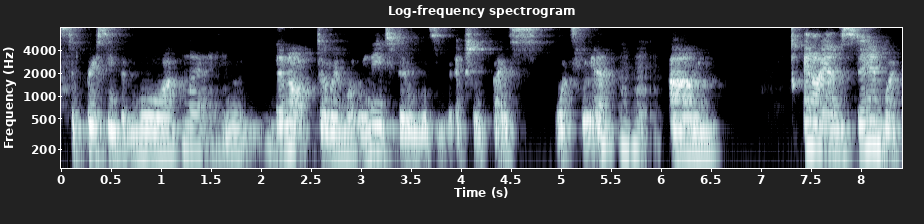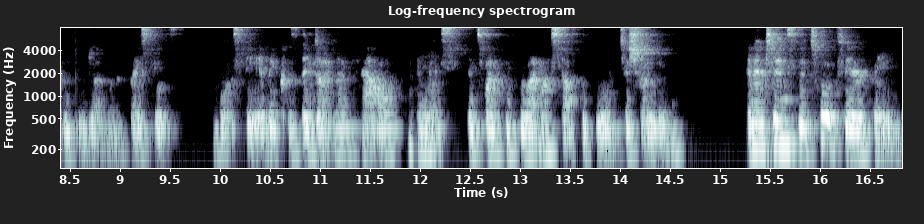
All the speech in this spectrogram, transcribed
suppress even more. Right. They're not doing what we need to do, which is actually face what's there. Mhm. Um, and I understand why people don't want to face what's, what's there because they don't know how. And that's, that's why people like myself are there to show them. And in terms of the talk therapy,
